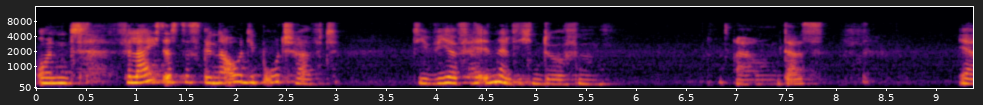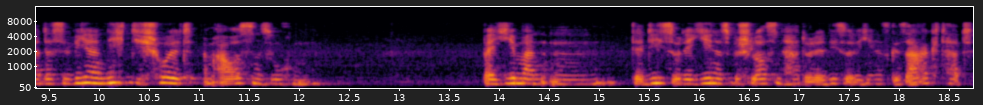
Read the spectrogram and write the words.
Und vielleicht ist es genau die Botschaft, die wir verinnerlichen dürfen, ähm, dass, ja, dass wir nicht die Schuld im Außen suchen. Bei jemandem, der dies oder jenes beschlossen hat oder dies oder jenes gesagt hat.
